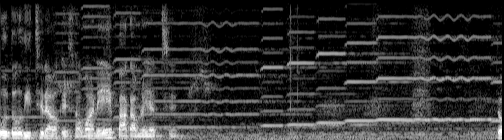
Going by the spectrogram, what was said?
বলতেও দিচ্ছে না আমাকে। সমানে পা কামড়ে যাচ্ছে। তো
